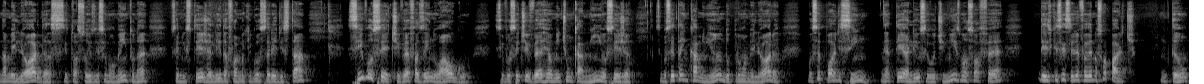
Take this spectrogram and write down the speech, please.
na melhor das situações desse momento, né? Você não esteja ali da forma que gostaria de estar. Se você estiver fazendo algo, se você tiver realmente um caminho, ou seja, se você está encaminhando para uma melhora, você pode sim né, ter ali o seu otimismo, a sua fé, desde que você esteja fazendo a sua parte. Então,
